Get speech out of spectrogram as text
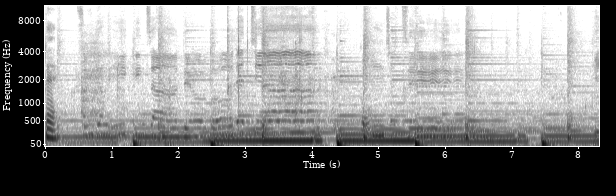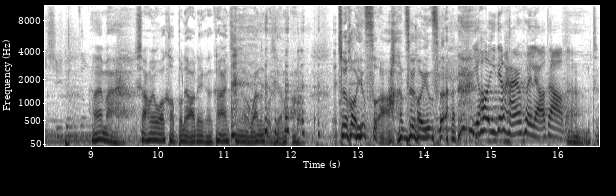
对，哎呀妈呀，下回我可不聊这个跟爱情有关的主题了啊！最后一次啊，最后一次，以后一定还是会聊到的。嗯，这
